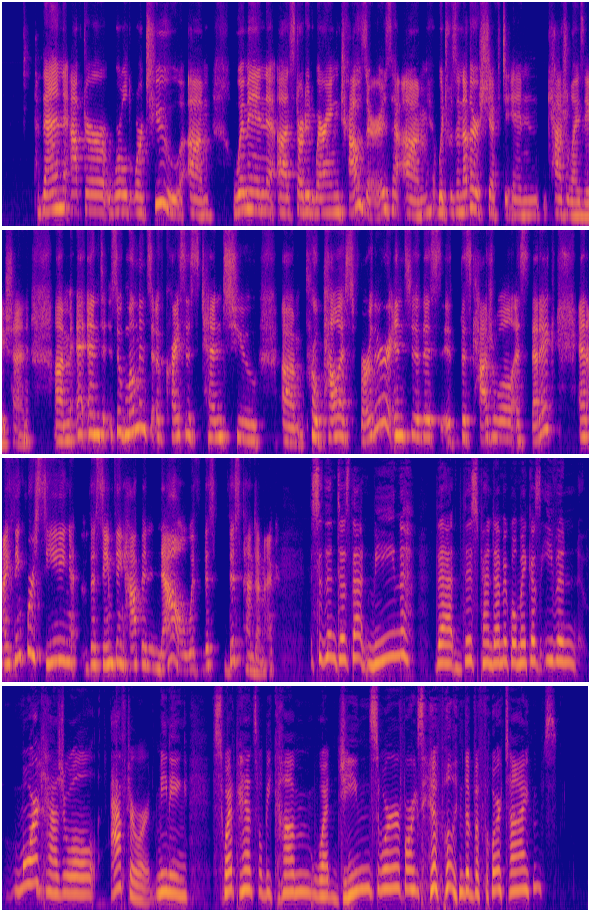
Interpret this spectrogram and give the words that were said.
then after world war ii um, women uh, started wearing trousers um, which was another shift in casualization. Um, and, and, so moments of crisis tend to um, propel us further into this this casual aesthetic. And i think we're seeing the same thing happen now with this this pandemic. So then does that mean that this pandemic will make us even more casual afterward? Meaning sweatpants will become what jeans were, for example, in the before times?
